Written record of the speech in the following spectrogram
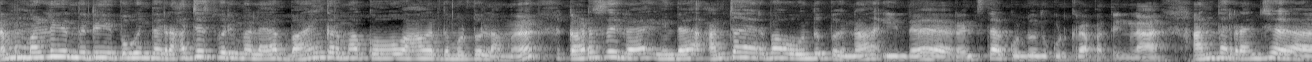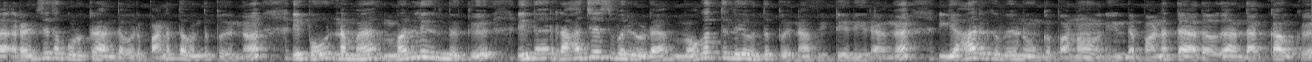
நம்ம மல்லி இருந்துட்டு இப்போ இந்த ராஜேஸ்வரி மேல பயங்கரமா கோவம் ஆகிறது மட்டும் இல்லாம கடைசியில இந்த அஞ்சாயிரம் ரூபாய் வந்து பார்த்தீங்கன்னா இந்த ரஞ்சிதா கொண்டு வந்து கொடுக்குறா பாத்தீங்களா? அந்த ரஞ்ச ரஞ்சிதா கொடுக்குற அந்த ஒரு பணத்தை வந்து பார்த்தீங்கன்னா இப்போ நம்ம மல்லி இருந்துட்டு இந்த ராஜேஸ்வரியோட முகத்திலேயே வந்து பார்த்தீங்கன்னா விட்டு எறிகிறாங்க. யாருக்கு வேணும் உங்க பணம்? இந்த பணத்தை அதாவது அந்த அக்காவுக்கு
